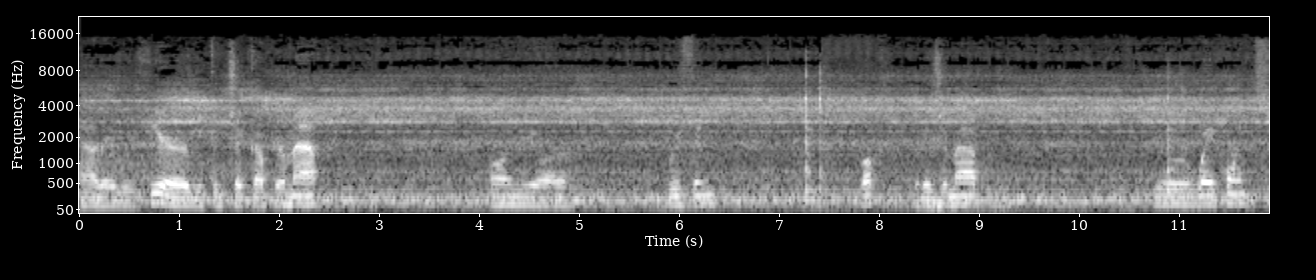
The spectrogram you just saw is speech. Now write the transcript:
now that we're here you can check up your map on your briefing book. It is your map your waypoints.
